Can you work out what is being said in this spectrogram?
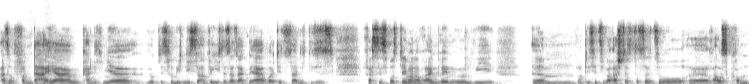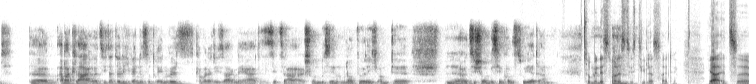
also von daher kann ich mir, wirkt es für mich nicht so abwegig, dass er sagt, naja, er wollte jetzt da nicht dieses Rassismus-Thema noch reinbringen irgendwie. ähm, und ist jetzt überrascht, dass das jetzt so äh, rauskommt. Ähm, aber klar, hört sich natürlich, wenn du es so drehen willst, kann man natürlich sagen, naja, das ist jetzt schon ein bisschen unglaubwürdig und äh, hört sich schon ein bisschen konstruiert an. Zumindest war das die Steelers-Seite. Ja, jetzt, äh,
